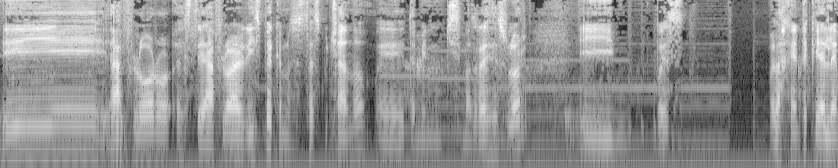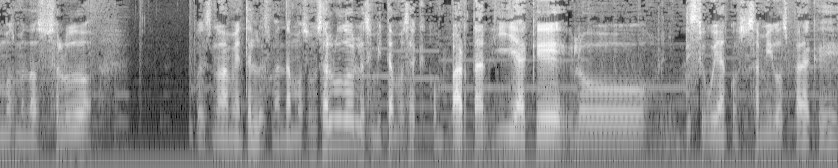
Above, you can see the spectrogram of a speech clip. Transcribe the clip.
y a Flor, este, a Flor Arispe que nos está escuchando. Eh, también muchísimas gracias Flor. Y pues la gente que ya le hemos mandado su saludo, pues nuevamente les mandamos un saludo, los invitamos a que compartan y a que lo distribuyan con sus amigos para que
